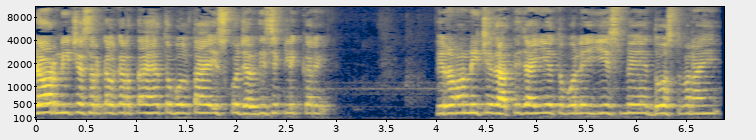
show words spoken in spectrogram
फिर और नीचे सर्कल करता है तो बोलता है, इसको जल्दी से क्लिक करें। फिर और नीचे जाते जाइए तो बोले, ये इसमें दोस्त बनाएँ।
